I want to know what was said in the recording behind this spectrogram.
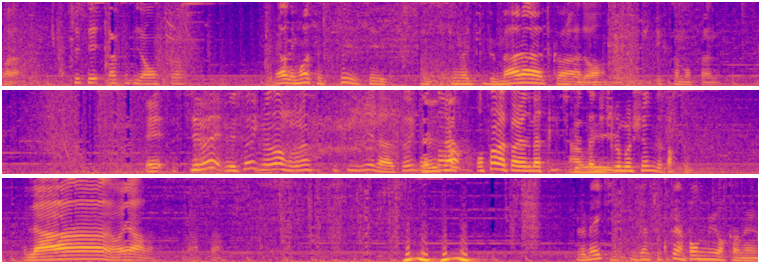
Voilà, c'était la confidence. Regardez-moi, c'est c'est- c'est- c'est cinématique de malade, quoi. J'adore, je suis extrêmement fan. Et c'est vrai, mais c'est vrai que maintenant je reviens sur ce sujet là, c'est vrai qu'on vu sent, ça on sent la période Matrix parce que Ah t'as oui. du slow motion de partout. Là, regarde, regarde ça. Le mec, il vient de se couper un pan de mur, quand même.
